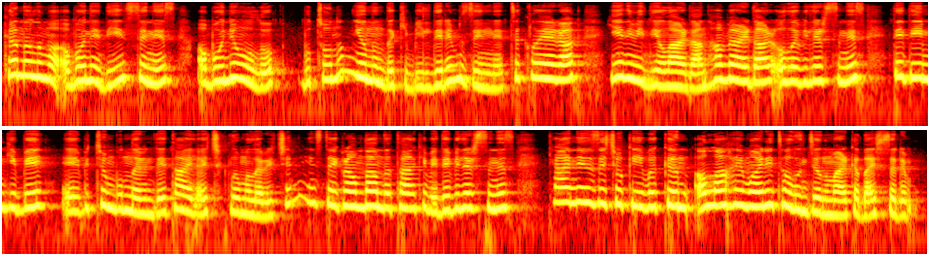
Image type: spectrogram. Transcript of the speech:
Kanalıma abone değilseniz abone olup butonun yanındaki bildirim ziline tıklayarak yeni videolardan haberdar olabilirsiniz. Dediğim gibi e, bütün bunların detaylı açıklamaları için Instagram'dan da takip edebilirsiniz. Kendinize çok iyi bakın. Allah'a emanet olun canım arkadaşlarım.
